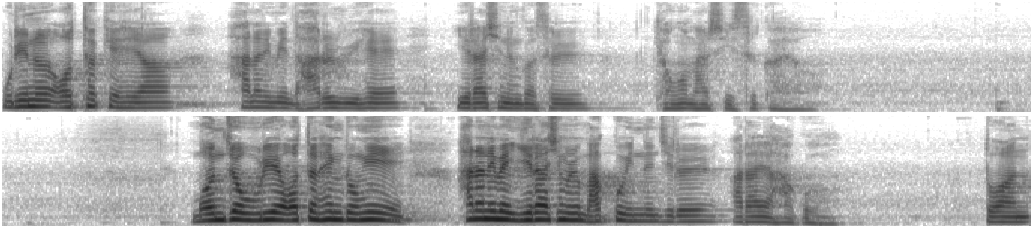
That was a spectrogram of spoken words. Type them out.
우리는 어떻게 해야 하나님이 나를 위해 일하시는 것을 경험할 수 있을까요? 먼저 우리의 어떤 행동이 하나님의 일하심을 맡고 있는지를 알아야 하고 또한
